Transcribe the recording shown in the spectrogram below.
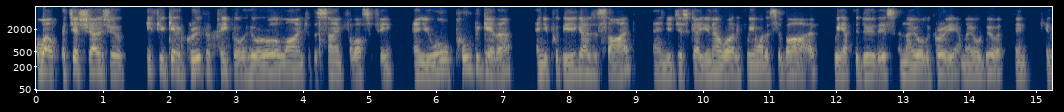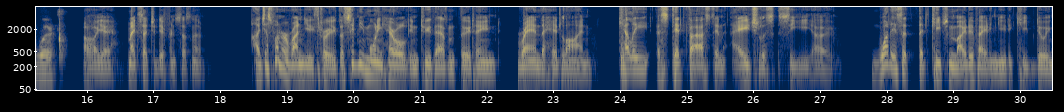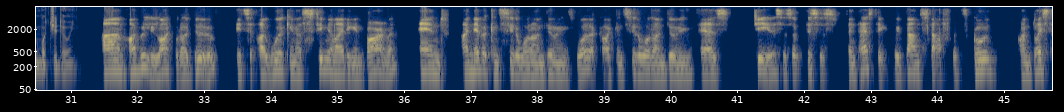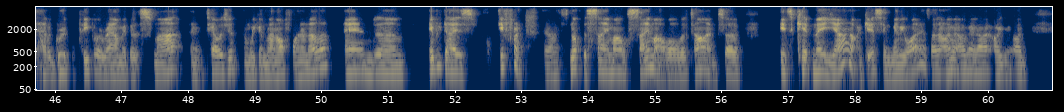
Well, it just shows you if you get a group of people who are all aligned to the same philosophy and you all pull together and you put the egos aside and you just go, you know what, if we want to survive, we have to do this, and they all agree and they all do it, then it works. Oh, yeah. Makes such a difference, doesn't it? I just want to run you through the Sydney Morning Herald in 2013 ran the headline Kelly, a steadfast and ageless CEO. What is it that keeps motivating you to keep doing what you're doing? Um, I really like what I do. It's I work in a stimulating environment, and I never consider what I'm doing as work. I consider what I'm doing as, gee, this is a, this is fantastic. We've done stuff that's good. I'm blessed to have a group of people around me that are smart and intelligent and we can run off one another. And um, every day is different. Uh, it's not the same old, same old all the time. So it's kept me young, I guess, in many ways. I, I mean, I, I,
